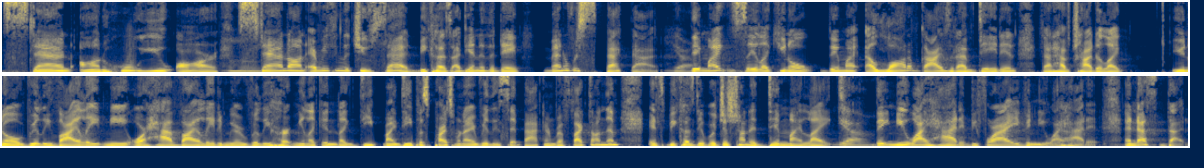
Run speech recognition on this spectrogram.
Stand on who you are. Mm-hmm. Stand on everything that you've said. Because at the end of the day, men respect that. Yeah. They might say like, you know, they might. A lot of guys that I've dated that have tried to like you know, really violate me or have violated me or really hurt me, like in like deep, my deepest parts, when I really sit back and reflect on them, it's because they were just trying to dim my light. Yeah. They knew I had it before I even knew I had it. And that's that,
